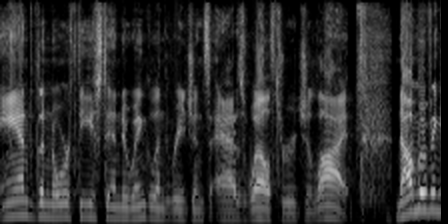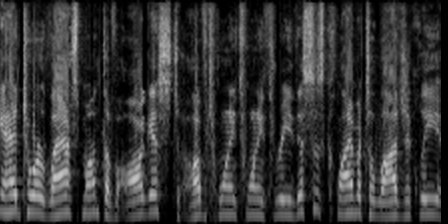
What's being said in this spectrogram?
and the Northeast and New England regions as well through July. Now, moving ahead to our last month of August of 2023, this is climatologically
